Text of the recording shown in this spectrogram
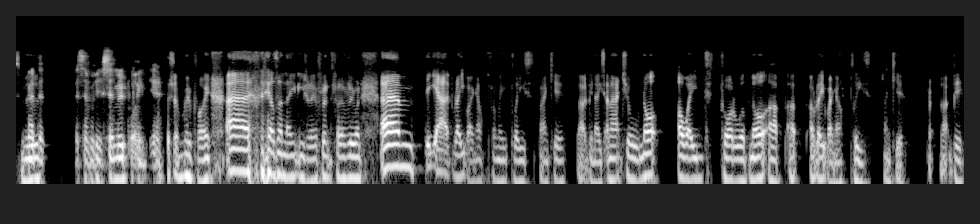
Smooth. It's a, it's a mood point, yeah. It's a mood point. Uh, there's a 90s reference for everyone. Um, yeah, right winger for me, please. Thank you. That would be nice. An actual, not a wide forward, not a, a, a right winger, please. Thank you. That'd be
